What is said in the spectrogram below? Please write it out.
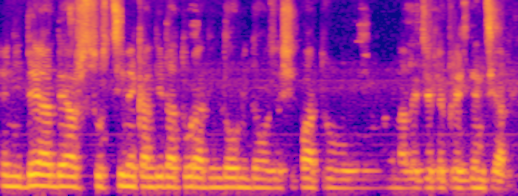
în ideea de a-și susține candidatura din 2024 în alegerile prezidențiale.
